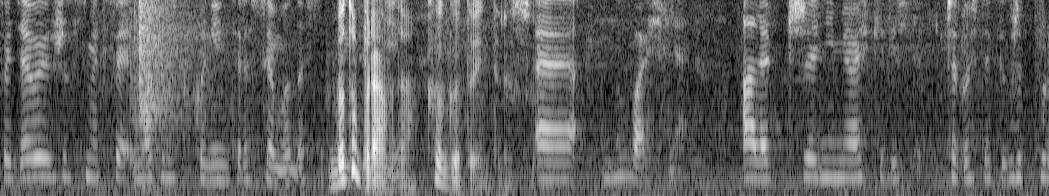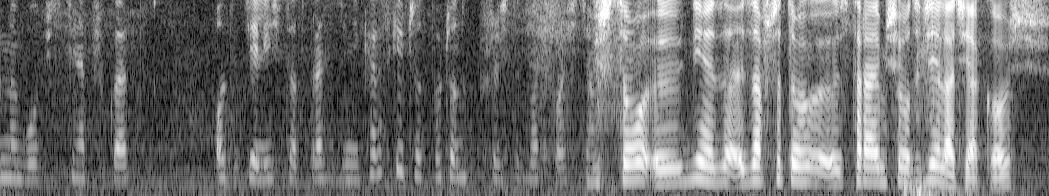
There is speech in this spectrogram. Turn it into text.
powiedziałeś, że w sumie twoje emocje nikogo nie interesują odnośnie Bo to prawda. Kogo to interesuje? E, no właśnie. Ale czy nie miałeś kiedyś czegoś takiego, że trudno było ci na przykład oddzielić to od pracy dziennikarskiej, czy od początku przyjść to z łatwością? Wiesz co, y, nie, za- zawsze to y, starałem się oddzielać jakoś.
